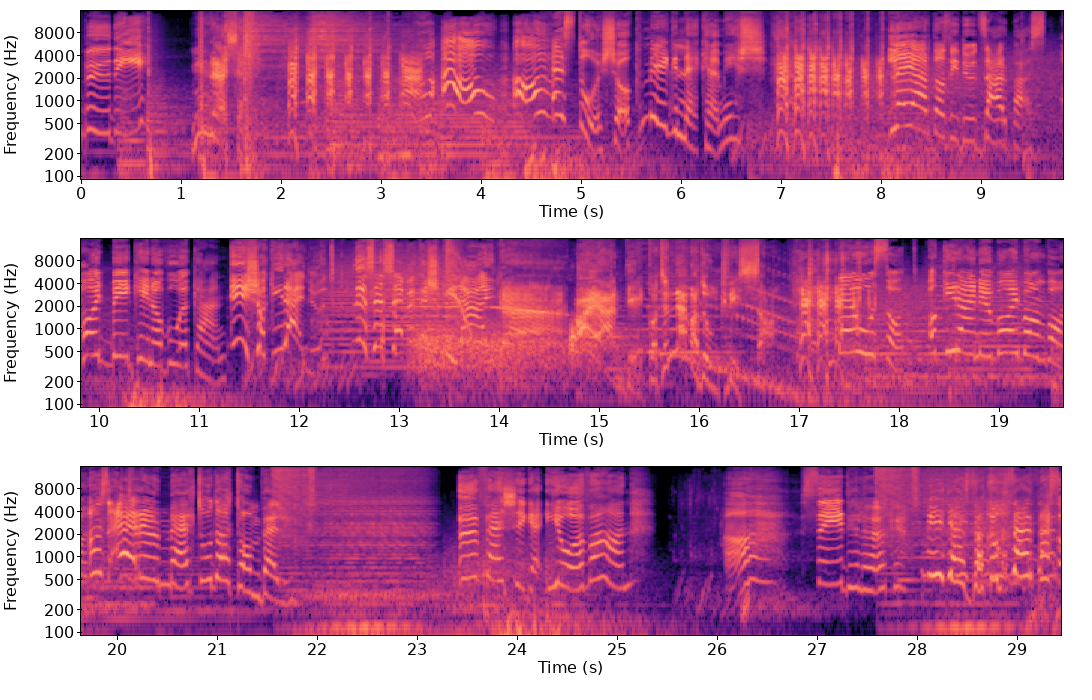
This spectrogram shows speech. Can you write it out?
Bűdi! Nesze! Ez túl sok, még nekem is. Lejárt az időt, Zárpász. Hagyd békén a vulkánt. És a királynőt! Nesze szemetes király! Á, Ajándékot nem adunk vissza! Beúszott! A királynő bajban van! Az erőmmel tudatom velük! Ő felsége jól van? Ah, szédülök! Vigyázzatok, Zárpász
